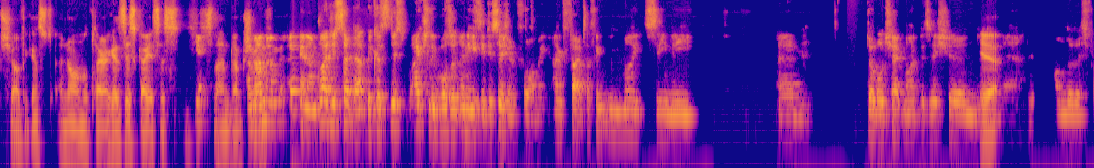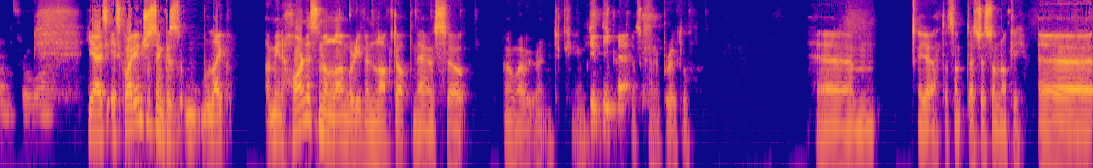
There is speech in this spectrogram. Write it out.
shove against a normal player. Against this guy, it's a Yeah. slam dunk I'm, shove. I'm, I'm, again, I'm glad you said that because this actually wasn't an easy decision for me. In fact, I think we might see me um, double check my position. Yeah. And, uh, under this from for a while. Yeah, it's, it's quite interesting because, like, I mean, Hornet's no longer even locked up now. So, oh well, we ran into kings. yeah. That's kind of brutal. Um, yeah, that's that's just unlucky. Uh,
